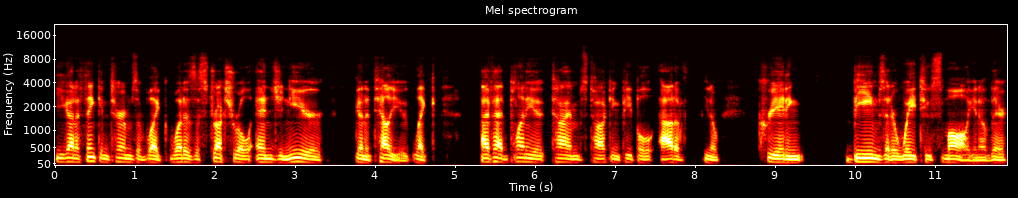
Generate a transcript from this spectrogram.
you got to think in terms of like what is a structural engineer going to tell you. Like, I've had plenty of times talking people out of you know creating beams that are way too small. You know, they're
